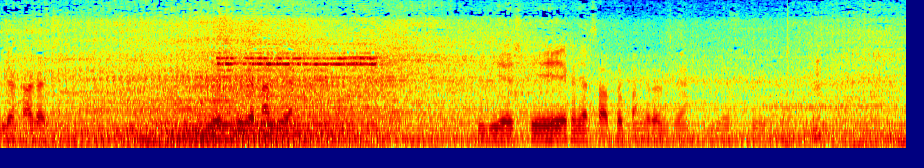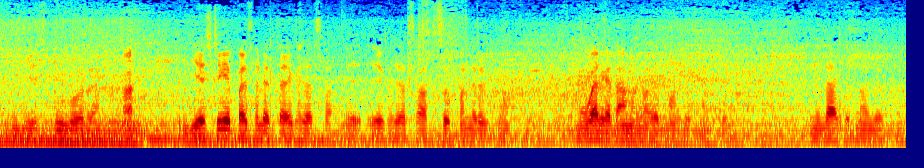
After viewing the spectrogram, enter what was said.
दिले कागज़। जी एस टी कितना लिया? जी एस टी एक हज़ार सात सौ पंद्रह रुपये। G S T G S T बोल रहे हैं। हाँ? जी एस टी के पैसा लेता है एक हज़ार सात एक हज़ार सात सौ पंद्रह रुपये। मोबाइल का दाम है नौ हज़ार पाँच सौ रुपये मिला के इतना देते हैं।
